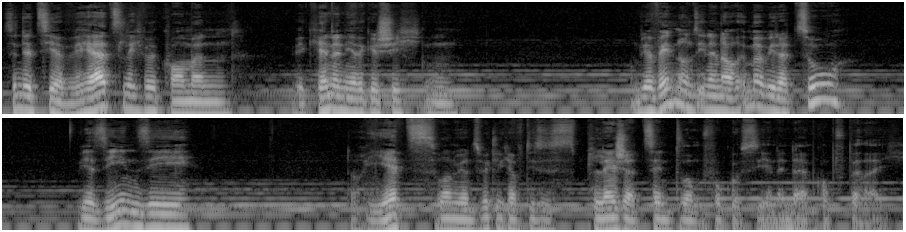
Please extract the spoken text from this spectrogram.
sind jetzt hier herzlich willkommen. Wir kennen ihre Geschichten und wir wenden uns ihnen auch immer wieder zu. Wir sehen sie. Doch jetzt wollen wir uns wirklich auf dieses Pleasure-Zentrum fokussieren in deinem Kopfbereich.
